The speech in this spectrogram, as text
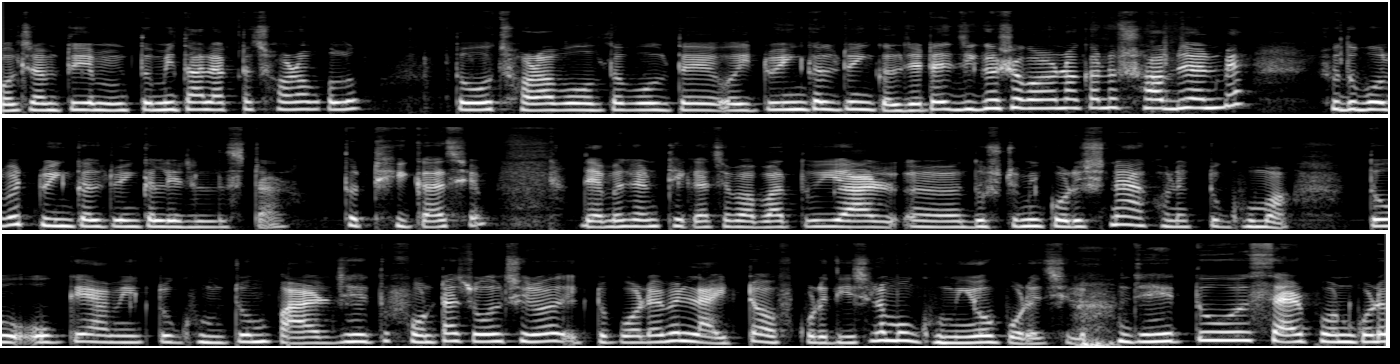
বলছিলাম, তুই, তুমি তাহলে একটা ছড়া বলো। তো ছড়া বলতে বলতে ওই টুইঙ্কেল টুইঙ্কেল, যেটাই জিজ্ঞাসা করো না কেন, সব জানবে। শুধু বলবে, টুইঙ্কেল টুইঙ্কেল, লিটল স্টার। তো ঠিক আছে। দিয়ে আমি বললাম ঠিক আছে বাবা তুই আর দুষ্টুমি করিস না এখন একটু ঘুমা। তো ওকে আমি একটু ঘুমটুম পার যেহেতু ফোনটা চলছিল একটু পরে আমি লাইটটা অফ করে দিয়েছিলাম ও ঘুমিয়েও পড়েছিল। যেহেতু স্যার ফোন করে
